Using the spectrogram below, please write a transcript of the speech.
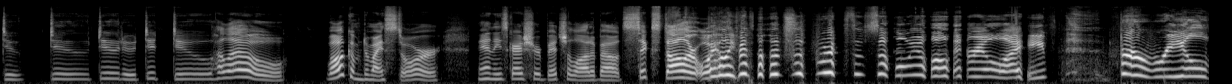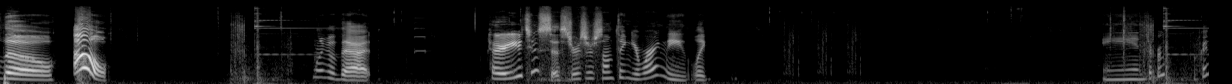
do do do do do do Hello. Welcome to my store. Man, these guys sure bitch a lot about $6 oil, even though it's the price of some oil in real life. For real, though. Oh! Look at that. Hey, are you two sisters or something? You're wearing the, like... And... Okay.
